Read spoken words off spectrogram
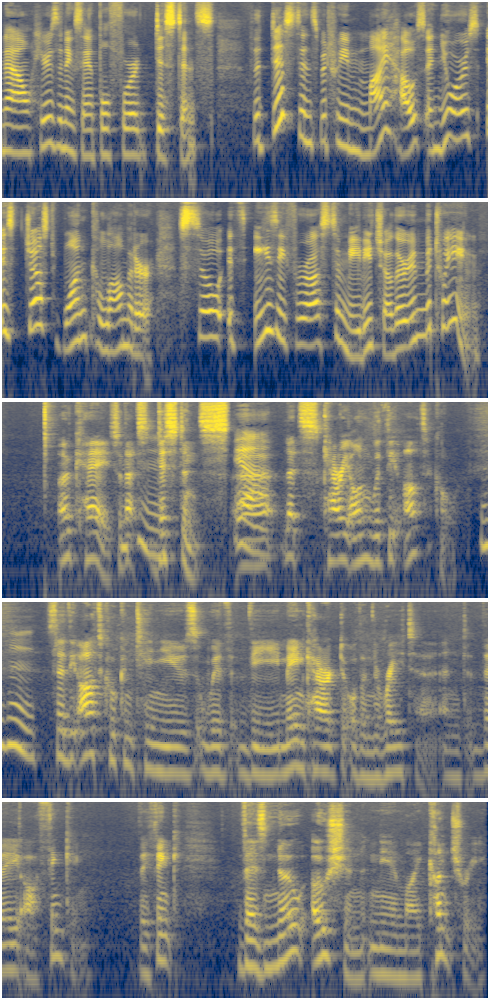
Now, here's an example for distance. The distance between my house and yours is just one kilometer, so it's easy for us to meet each other in between. Okay, so that's distance. Mm-hmm. Yeah. Uh, let's carry on with the article. Mm -hmm. So the article continues with the main character or the narrator, and they are thinking. They think, There's no ocean near my country,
